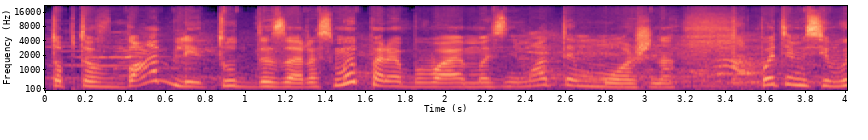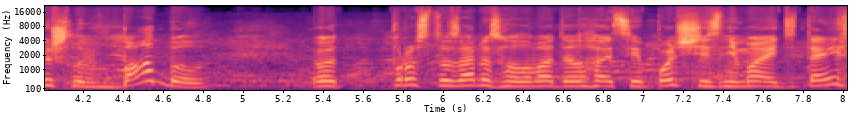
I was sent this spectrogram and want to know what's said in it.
тобто в Баблі, тут де зараз ми перебуваємо, знімати можна. Потім всі вийшли в Бабл. От просто зараз голова делегації Польщі знімає дітей.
